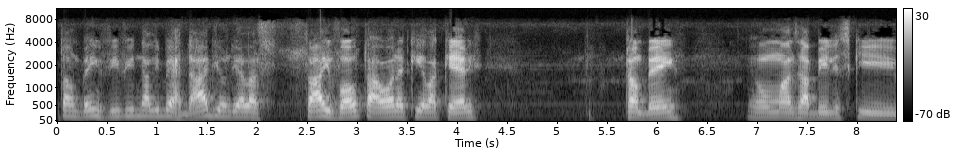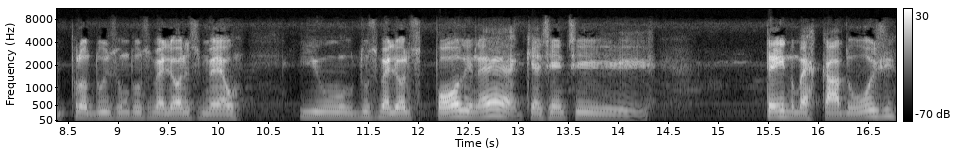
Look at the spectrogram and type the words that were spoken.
também vivem na liberdade, onde elas saem e voltam a hora que ela quer. Também umas abelhas que produzem um dos melhores mel e um dos melhores pólen, né, que a gente tem no mercado hoje,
